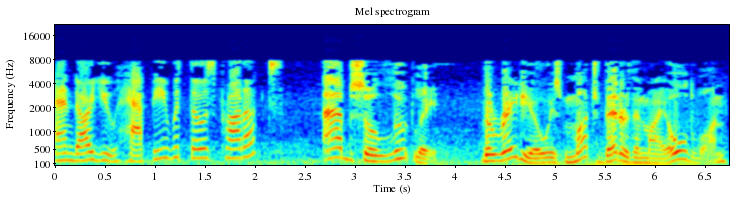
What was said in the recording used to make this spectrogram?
And are you happy with those products? Absolutely. The radio is much better than my old one.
